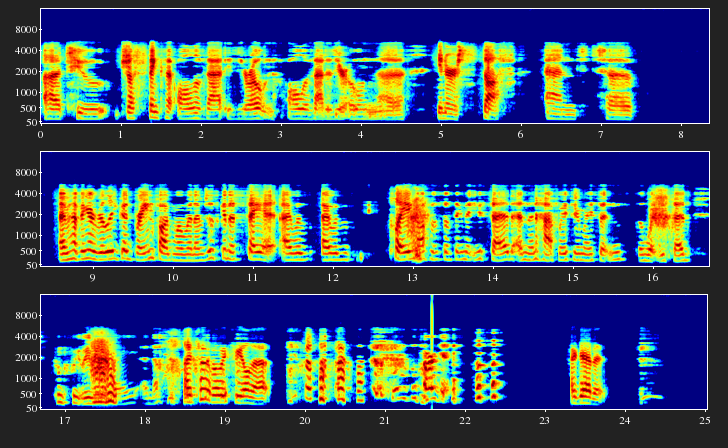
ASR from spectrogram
uh, to just think that all of that is your own, all of that is your own uh, inner stuff, and to I'm having a really good brain fog moment. I'm just gonna say it. I was I was playing off of something that you said, and then halfway through my sentence, the what you said completely went away, and now I totally feel that. that was the target. I get it.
